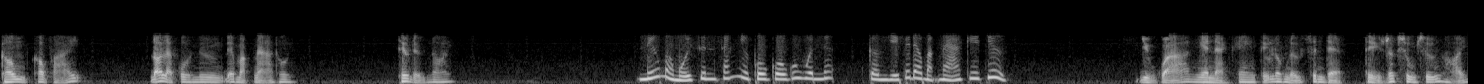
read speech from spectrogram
Không, không phải. Đó là cô nương để mặt nạ thôi. Thiếu nữ nói. Nếu mà muội xinh xắn như cô cô của huynh á, cần gì phải đeo mặt nạ kia chứ? Dương Quả nghe nàng khen tiểu long nữ xinh đẹp thì rất sung sướng hỏi.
